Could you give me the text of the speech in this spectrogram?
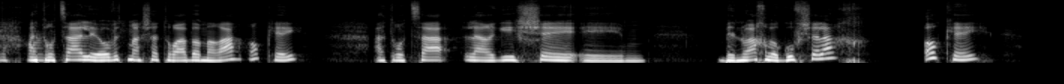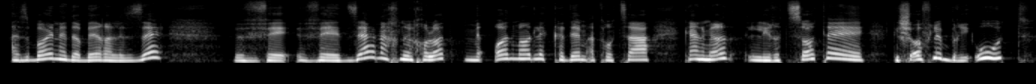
נכון. את רוצה לאהוב את מה שאת רואה במראה? אוקיי. את רוצה להרגיש אה, אה, בנוח בגוף שלך? אוקיי. אז בואי נדבר על זה. ו- ואת זה אנחנו יכולות מאוד מאוד לקדם. את רוצה, כן, אני אומרת, לרצות, אה, לשאוף לבריאות,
